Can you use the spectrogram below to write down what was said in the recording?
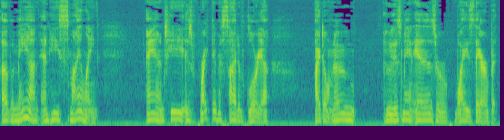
of a man and he's smiling and he is right there beside of Gloria. I don't know who this man is or why he's there, but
